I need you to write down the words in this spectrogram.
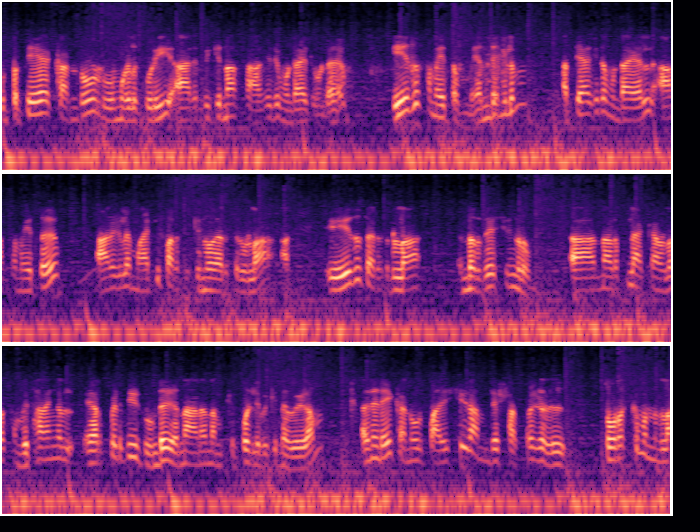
പ്രത്യേക കൺട്രോൾ റൂമുകൾ കൂടി ആരംഭിക്കുന്ന സാഹചര്യം ഉണ്ടായിട്ടുണ്ട്. ഏത് സമയത്തും എന്തെങ്കിലും അത്യാഹിതം ഉണ്ടായാൽ ആ സമയത്ത് ആളുകളെ മാറ്റിപ്പാർപ്പിക്കുന്ന തരത്തിലുള്ള അ- ഏത് തരത്തിലുള്ള നിർദ്ദേശങ്ങളും നടപ്പിലാക്കാനുള്ള സംവിധാനങ്ങൾ ഏർപ്പെടുത്തിയിട്ടുണ്ട് എന്നാണ് നമുക്കിപ്പോൾ ലഭിക്കുന്ന വിവരം. അതിനിടെ കണ്ണൂർ പഴശ്ശി ഡാമിന്റെ ഷട്ടറുകൾ തുറക്കുമെന്നുള്ള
